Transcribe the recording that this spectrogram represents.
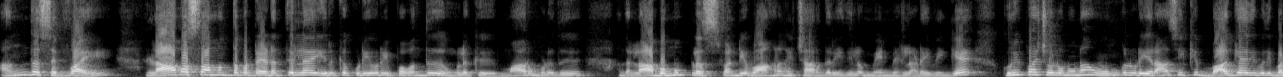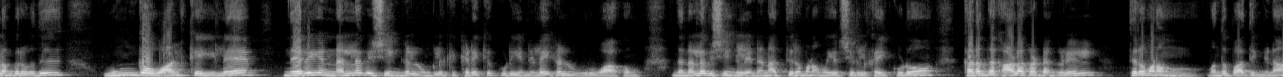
அந்த செவ்வாய் லாப சம்மந்தப்பட்ட இடத்துல இருக்கக்கூடியவர் இப்போ வந்து உங்களுக்கு மாறும் பொழுது அந்த லாபமும் ப்ளஸ் வண்டி வாகனங்கள் சார்ந்த ரீதியில் மேன்மைகள் அடைவீங்க. குறிப்பாக சொல்லணும்னா உங்களுடைய ராசிக்கு பாக்யாதிபதி பலம் பெறுவது உங்கள் வாழ்க்கையில் நிறைய நல்ல விஷயங்கள் உங்களுக்கு கிடைக்கக்கூடிய நிலைகள் உருவாகும். இந்த நல்ல விஷயங்கள் என்னென்னா திருமண முயற்சிகள் கைகூடும். கடந்த காலகட்டங்களில் திருமணம் வந்து பார்த்திங்கன்னா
